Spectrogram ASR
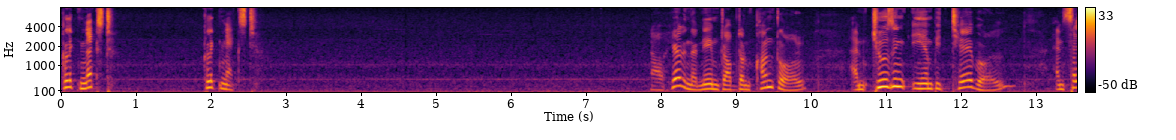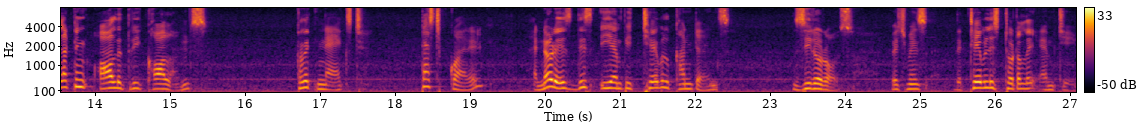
Click next. Click next. Now here in the name drop down control I'm choosing EMP table I'm selecting all the three columns. Click next. Test query. And notice this EMP table contains zero rows which means the table is totally empty.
